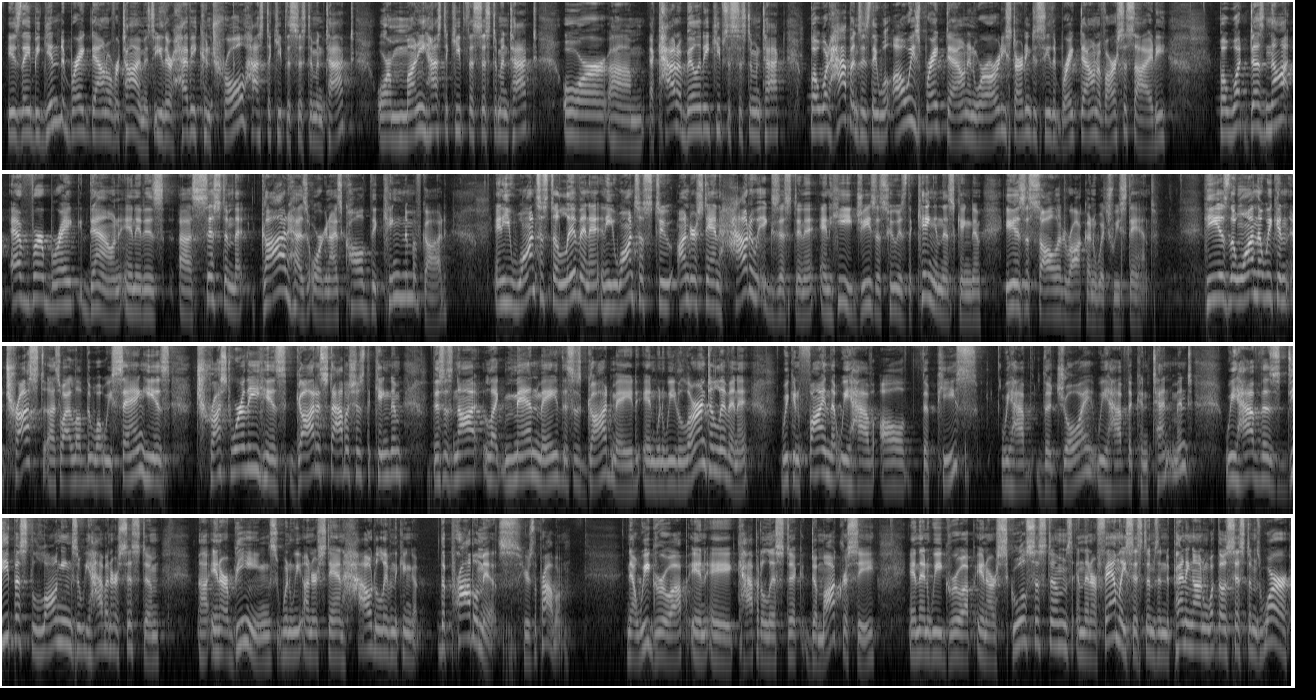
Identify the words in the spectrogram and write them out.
is they begin to break down over time. It's either heavy control has to keep the system intact, or money has to keep the system intact, or um, accountability keeps the system intact. But what happens is they will always break down, and we're already starting to see the breakdown of our society. But what does not ever break down, and it is a system that God has organized called the kingdom of God and He wants us to live in it, and He wants us to understand how to exist in it. And He, Jesus, who is the King in this kingdom, is the solid rock on which we stand. He is the one that we can trust. That's why I love what we sang. He is trustworthy. His God establishes the kingdom. This is not like man made, this is God made. And when we learn to live in it, we can find that we have all the peace, we have the joy, we have the contentment, we have those deepest longings that we have in our system, uh, in our beings, when we understand how to live in the kingdom. The problem is here's the problem. Now, we grew up in a capitalistic democracy, and then we grew up in our school systems and then our family systems, and depending on what those systems were,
